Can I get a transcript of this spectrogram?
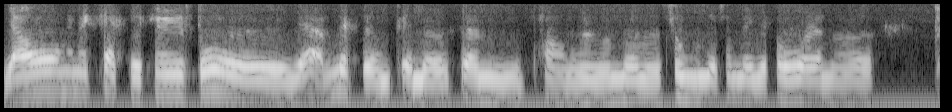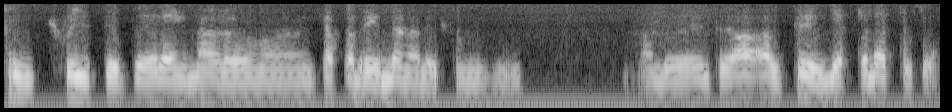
Ja, men exakt. Det kan ju stå jävligt dumt till och sen fan om det är en sol som ligger på åren och tokskitigt det regnar och man kastar brillorna liksom. Men det är inte alltid jättelätt och så.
